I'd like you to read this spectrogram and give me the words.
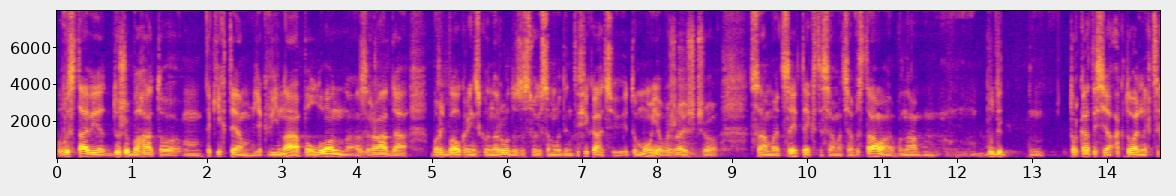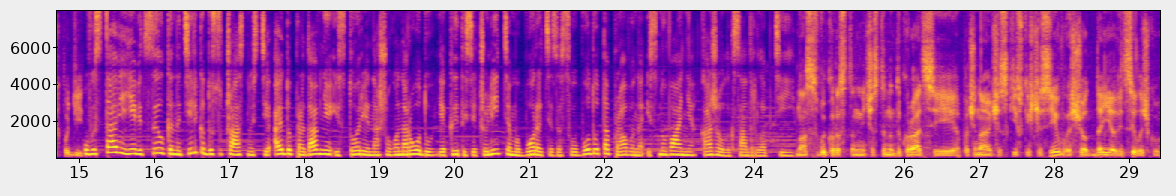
у виставі дуже багато таких тем, як війна, полон, зрада, боротьба українського народу за свою самоідентифікацію. І тому я вважаю, що саме цей текст і саме ця вистава вона буде торкатися актуальних цих подій. У виставі є відсилки не тільки до сучасності, а й до прадавньої історії нашого народу, який тисячоліттями бореться за свободу та право на існування, каже Олександр Лаптій. У нас використані частини декорації, починаючи з скіфських часів, що дає відсилочку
